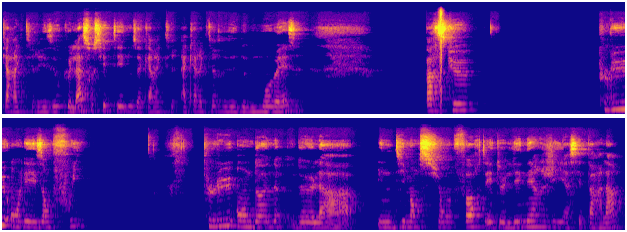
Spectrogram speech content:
caractériser ou que la société nous a, caractérisé de mauvaises. Parce que plus on les enfouit, plus on donne de la une dimension forte et de l'énergie à ces parts-là.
